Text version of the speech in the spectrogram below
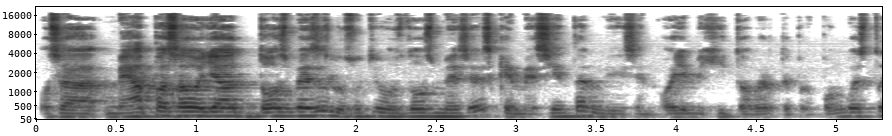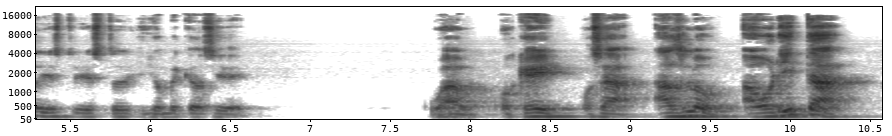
O sea, me ha pasado ya dos veces los últimos dos meses que me sientan y me dicen, oye, mijito, a ver, te propongo esto y esto y esto, y yo me quedo así de, wow, ok, o sea, hazlo ahorita,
